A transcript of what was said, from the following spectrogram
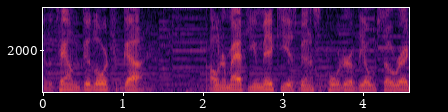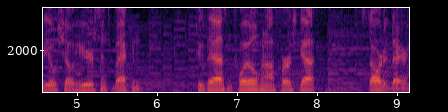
and the town the good Lord forgot. Owner Matthew Mickey has been a supporter of the Old Soul Radio Show here since back in 2012 when I first got started there.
